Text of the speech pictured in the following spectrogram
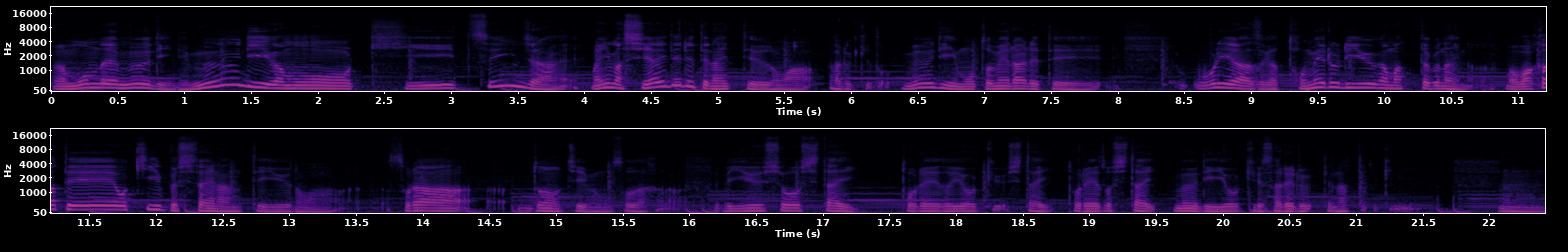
まあ、問題はムーディーね。ムーディーはもうきついんじゃない？まあ、今試合出れてないっていうのはあるけど、ムーディー求められて、ウォリアーズが止める理由が全くないな。まあ、若手をキープしたいなんていうのは、それはどのチームもそうだから。やっぱ優勝したいトレード要求したいトレードしたいムーディー要求されるってなった時にうん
